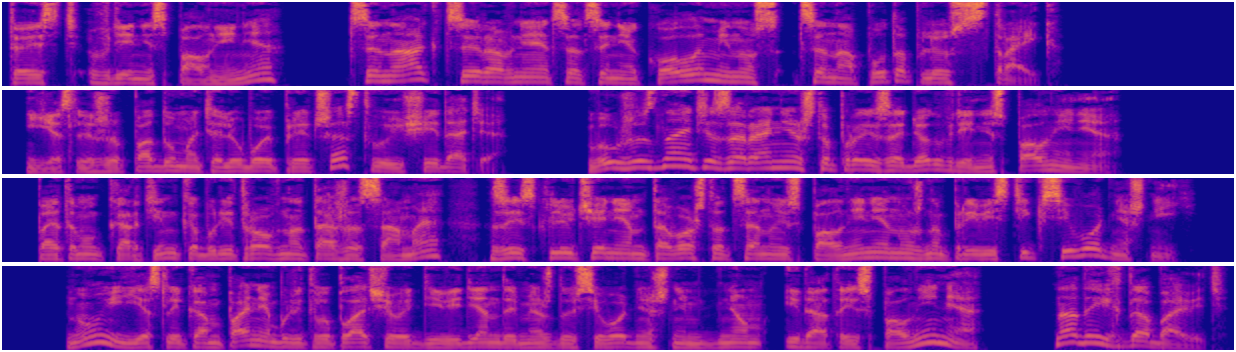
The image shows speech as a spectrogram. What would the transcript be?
То есть в день исполнения Цена акции равняется цене кола минус цена пута плюс страйк. Если же подумать о любой предшествующей дате, вы уже знаете заранее, что произойдет в день исполнения. Поэтому картинка будет ровно та же самая, за исключением того, что цену исполнения нужно привести к сегодняшней. Ну и если компания будет выплачивать дивиденды между сегодняшним днем и датой исполнения, надо их добавить,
